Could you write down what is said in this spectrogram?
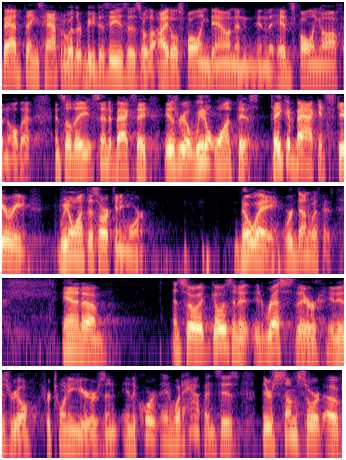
bad things happen, whether it be diseases or the idols falling down and, and the heads falling off and all that. And so they send it back, say, Israel, we don't want this. Take it back. It's scary. We don't want this Ark anymore. No way. We're done with it. And, um, and so it goes and it, it rests there in Israel for 20 years. And, in the court, and what happens is there's some sort of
